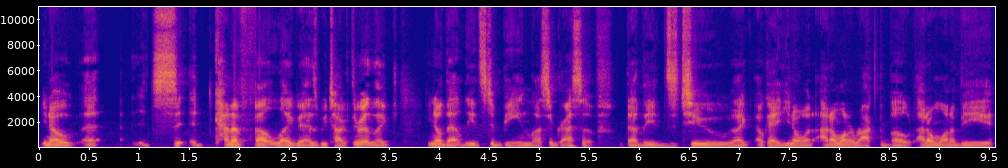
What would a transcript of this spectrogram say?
you know uh, it's it kind of felt like as we talked through it like you know that leads to being less aggressive. That leads to like okay you know what? I don't want to rock the boat. I don't want to be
